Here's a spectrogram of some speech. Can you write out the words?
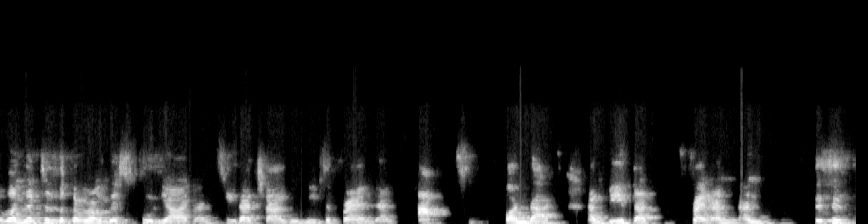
I want them to look around their schoolyard and see that child who needs a friend and act on that and be that friend. And, and this is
